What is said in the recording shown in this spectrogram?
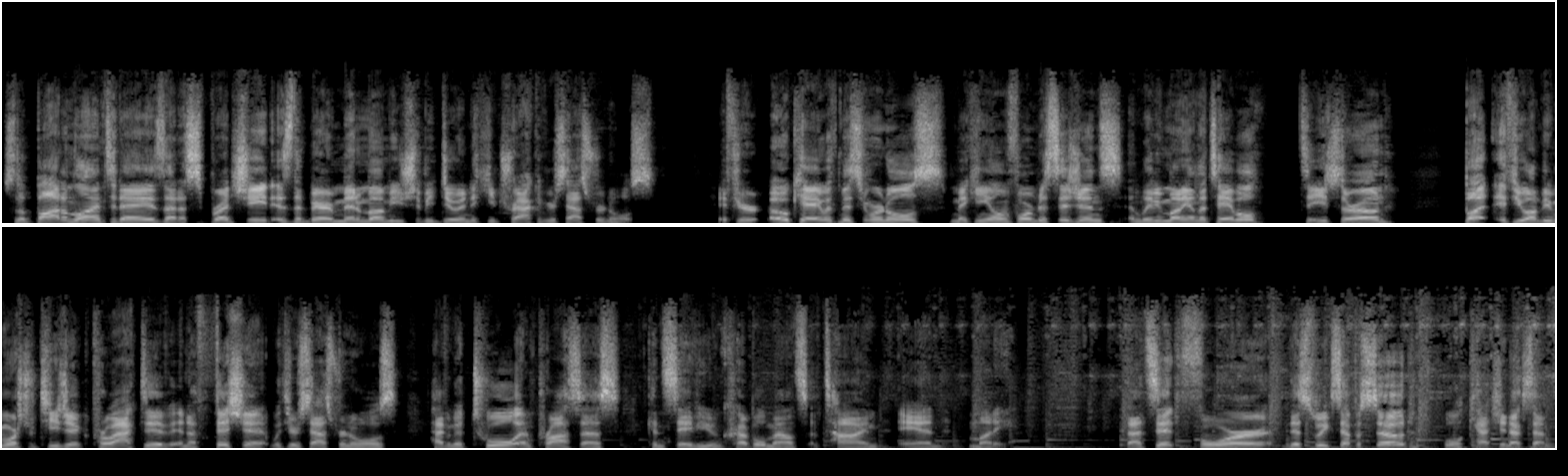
So the bottom line today is that a spreadsheet is the bare minimum you should be doing to keep track of your SaaS renewals. If you're okay with missing renewals, making ill-informed decisions, and leaving money on the table, to each their own. But if you want to be more strategic, proactive, and efficient with your SaaS renewals, having a tool and process can save you incredible amounts of time and money. That's it for this week's episode. We'll catch you next time.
